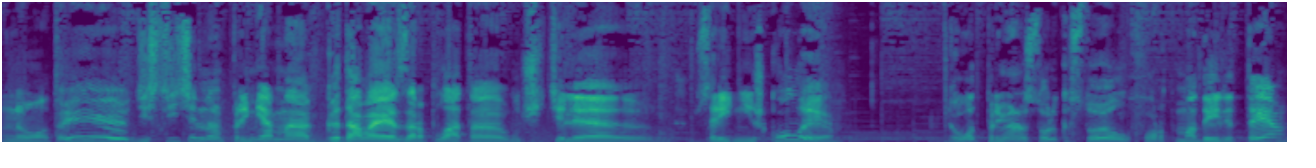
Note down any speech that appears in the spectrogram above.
Вот. И действительно, примерно годовая зарплата учителя средней школы вот примерно столько стоил Ford модели Т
